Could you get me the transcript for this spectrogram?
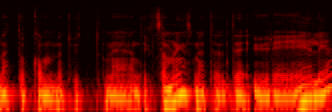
nettopp kommet ut med en diktsamling som heter Det uregjerlige.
